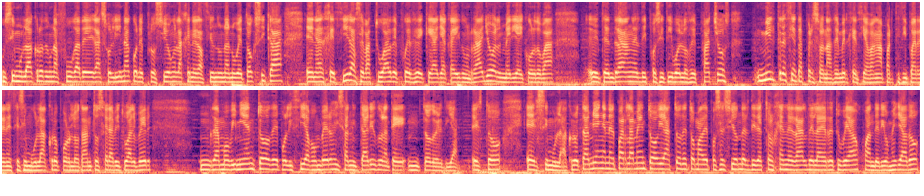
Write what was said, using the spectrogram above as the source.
un simulacro de una fuga de gasolina con explosión en la generación de una nube tóxica. En Algeciras se va a actuar después de que haya caído un rayo. Almería y Córdoba eh, tendrán el dispositivo en los despachos 1.300 personas de emergencia van a participar en este simulacro, por lo tanto será habitual ver un gran movimiento de policías, bomberos y sanitarios durante mm, todo el día. Esto es el simulacro. También en el Parlamento hoy acto de toma de posesión del director general de la RTVA, Juan de Dios Mellado,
